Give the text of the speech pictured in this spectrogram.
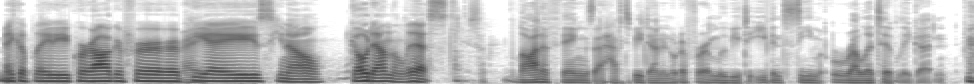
Makeup lady, choreographer, Right. PAs, you know, go down the list. Lot of things that have to be done in order for a movie to even seem relatively good.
